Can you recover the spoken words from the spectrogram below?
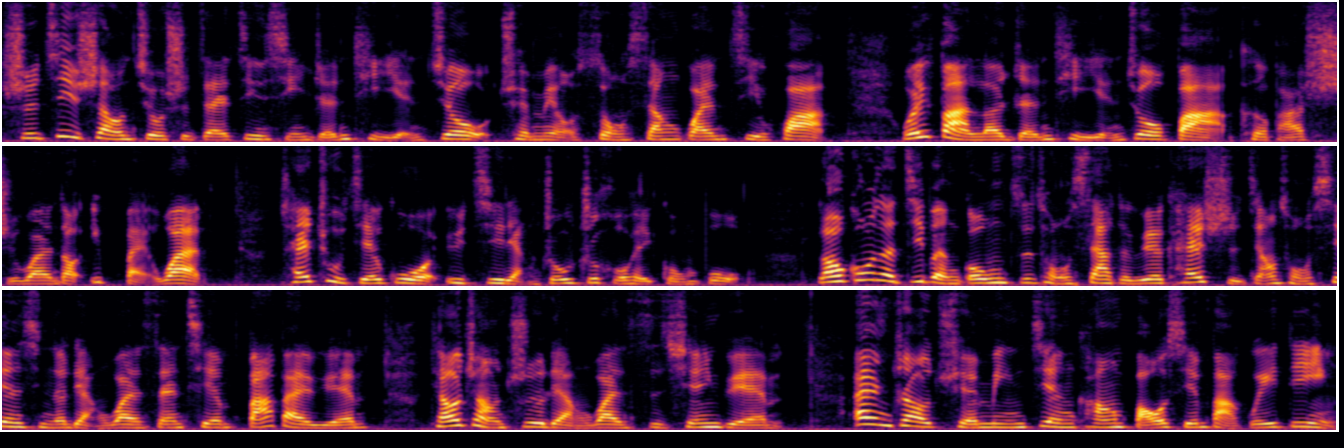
实际上就是在进行人体研究，却没有送相关计划，违反了人体研究法，可罚十万到一百万。裁处结果预计两周之后会公布。劳工的基本工资从下个月开始将从现行的两万三千八百元调涨至两万四千元。按照全民健康保险法规定，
